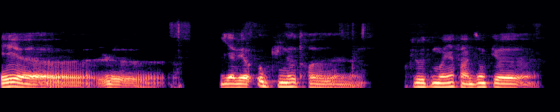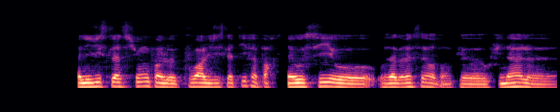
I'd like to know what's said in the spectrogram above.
Et euh, le... il n'y avait aucune autre, euh, aucun autre moyen, enfin, disons que la législation, enfin, le pouvoir législatif appartenait aussi aux, aux agresseurs. Donc, euh, au final, euh,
